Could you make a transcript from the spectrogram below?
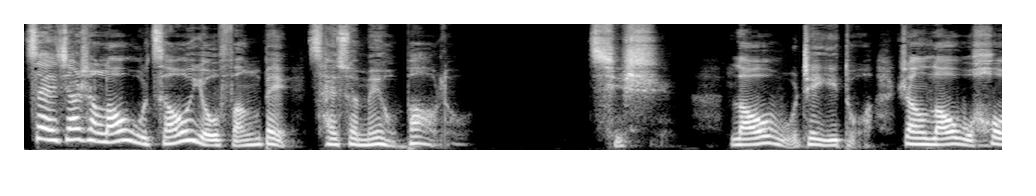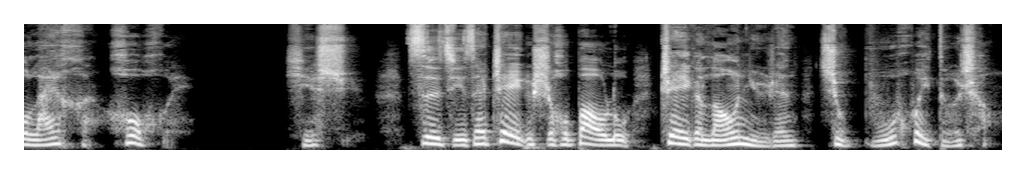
再加上老五早有防备，才算没有暴露。其实，老五这一躲，让老五后来很后悔。也许自己在这个时候暴露，这个老女人就不会得逞了。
